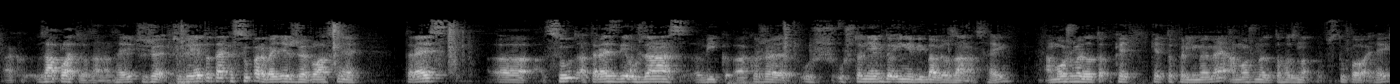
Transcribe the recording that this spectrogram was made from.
ako, zaplatil za nás, hej. Čiže, čiže je to také super vedieť, že vlastne trest, uh, súd a trest je už za nás, akože už, už to niekto iný vybavil za nás, hej. A môžeme do to, keď, keď to príjmeme a môžeme do toho vstupovať, hej.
